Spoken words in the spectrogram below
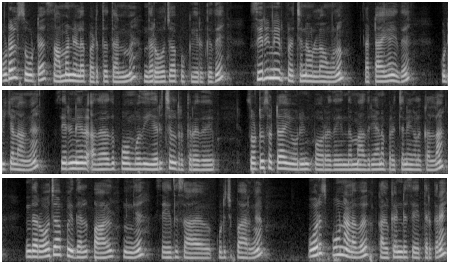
உடல் சூட்டை சமநிலைப்படுத்த தன்மை இந்த ரோஜாப்பூக்கு இருக்குது. சிறுநீர் பிரச்சனை உள்ளவங்களும் கட்டாயம் இது குடிக்கலாங்க. சிறுநீர் அதாவது போகும்போது எரிச்சல் இருக்கிறது சொட்டு சொட்டாக யூரின் போகிறது இந்த மாதிரியான பிரச்சனைகளுக்கெல்லாம் இந்த ரோஜாப்பு இதழ் பால் நீங்கள் செய்து சா குடிச்சு பாருங்கள் ஒரு ஸ்பூன் அளவு கல்கண்டு சேர்த்துருக்குறேன்.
